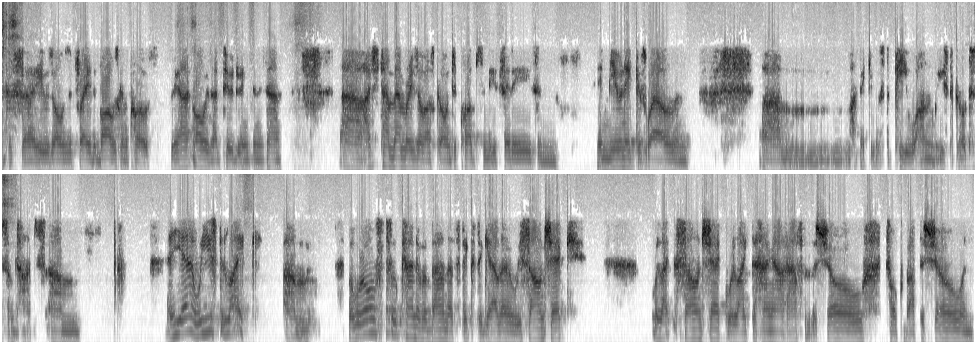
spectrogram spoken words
because uh, he was always afraid the bar was going to close. So he had, always had two drinks in his hand. Uh, I just have memories of us going to clubs in these cities and in Munich as well, and um, I think it was the P one we used to go to sometimes. Um, and yeah, we used to like, um, but we're also kind of a band that sticks together. We sound check we like to sound check. We like to hang out after the show, talk about the show, and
